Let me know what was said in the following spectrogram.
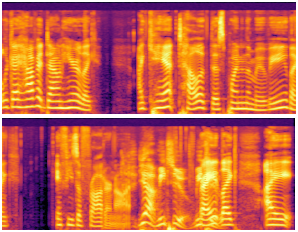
like I have it down here like I can't tell at this point in the movie like if he's a fraud or not. yeah me too me right? too. Like I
